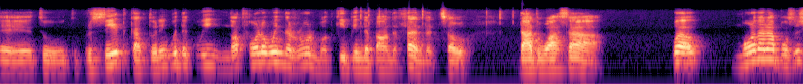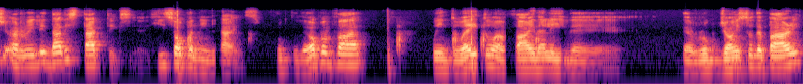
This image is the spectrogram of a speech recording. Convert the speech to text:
uh, to, to proceed, capturing with the queen, not following the rule, but keeping the pawn defended. So that was a, well, more than a position, really, that is tactics. He's opening lines. Rook to the open file, queen to a2, and finally the, the rook joins to the party.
